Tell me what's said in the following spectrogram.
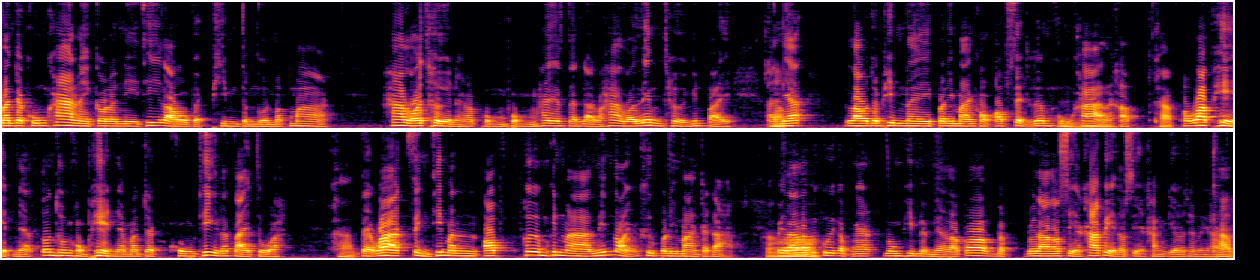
มันจะคุ้มค่าในกรณีที่เราแบบพิมพ์จำนวนมากๆ 500 turn นะครับ ผมผมให้ standard ว่า 500 เล่ม turn ขึ้นไป อันเนี้ยเราจะพิมพ์ในปริมาณของ offset เริ่มคุ้มค่านะครับครับเพราะว่าเพจเนี่ยต้นทุนของเพจเนี่ยมันจะคงที่และตายตัวครับแต่ว่าสิ่งที่มันออฟเพิ่มขึ้นมานิดหน่อยก็คือปริมาณกระดาษอ๋อเวลาเราไปคุยกับงานโรงพิมพ์แบบเนี้ยเราก็แบบเวลาเราเสียค่าเพจเราเสียครั้งเดียวใช่ไหมครับครับ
